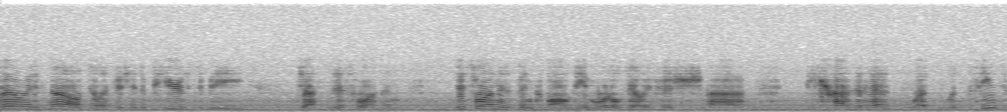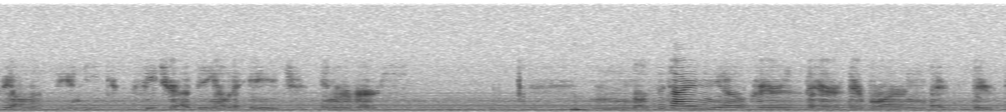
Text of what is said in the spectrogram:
No, it is not all jellyfish. It appears to be just this one. And this one has been called the immortal jellyfish uh, because it has what, what seems to be almost the unique feature of being able to age in reverse. Most of the time, you know, critters they're they're born they they they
